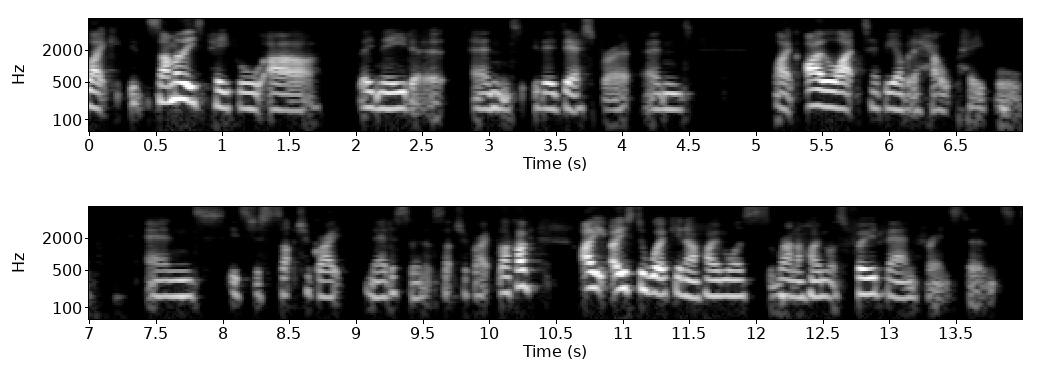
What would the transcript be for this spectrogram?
like some of these people are they need it and they're desperate and like I like to be able to help people and it's just such a great medicine. It's such a great like I've I, I used to work in a homeless run a homeless food van for instance.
